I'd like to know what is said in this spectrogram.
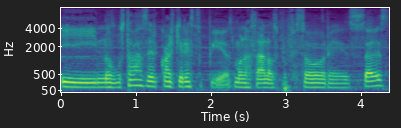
Y nos gustaba hacer cualquier estupidez, molestar a los profesores, ¿sabes?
